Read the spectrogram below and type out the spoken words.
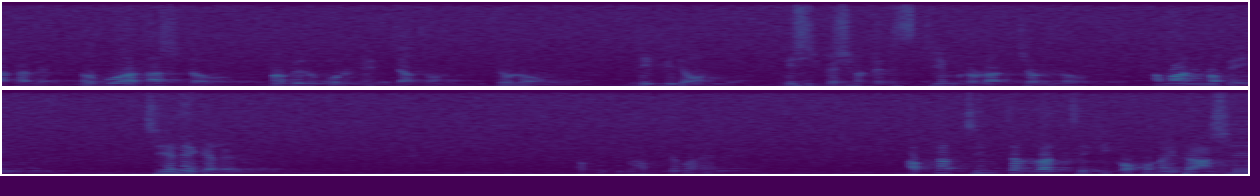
কাটালেন, নবুয়াত আসলো, নবীর উপর নির্যাতন, জুলুম, নিপীড়ন, নিষ্পেষণের স্টিম রোলার চলল। আমার নবী জেলে গেলেন। আপনি কি ভাবতে পারেন? আপনার চিন্তার রাজ্যে কি কখনো এটা আসে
